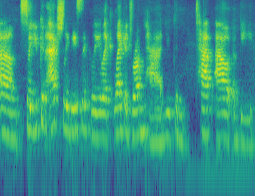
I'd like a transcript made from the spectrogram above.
Um, so you can actually basically like like a drum pad, you can tap out a beat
